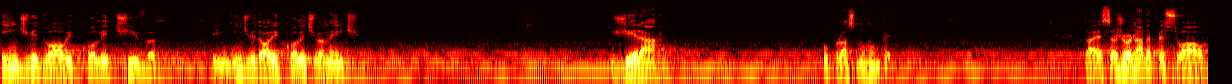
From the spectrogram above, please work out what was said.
individual e coletiva, individual e coletivamente gerar o próximo romper. Tá, essa jornada pessoal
